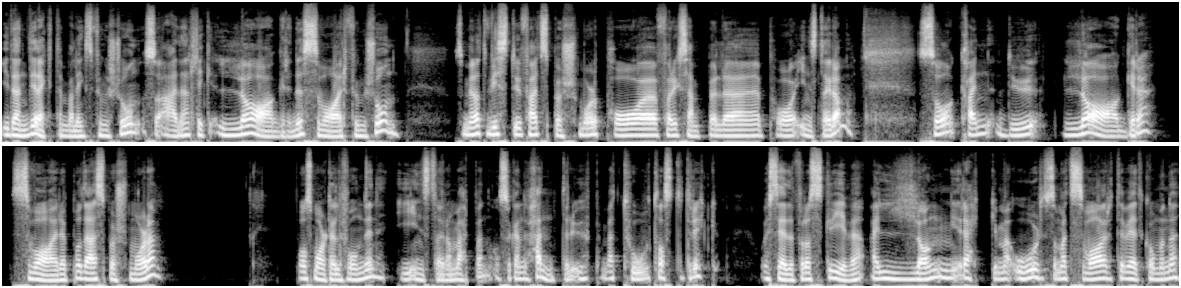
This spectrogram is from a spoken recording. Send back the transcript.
i den direktemeldingsfunksjonen så er det en slik lagrede svarfunksjon, som gjør at hvis du får et spørsmål på f.eks. Eh, på Instagram, så kan du lagre svaret på det spørsmålet på smarttelefonen din i Instagram-appen, og så kan du hente det opp med to tastetrykk og i stedet for å skrive ei lang rekke med ord som et svar til vedkommende,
